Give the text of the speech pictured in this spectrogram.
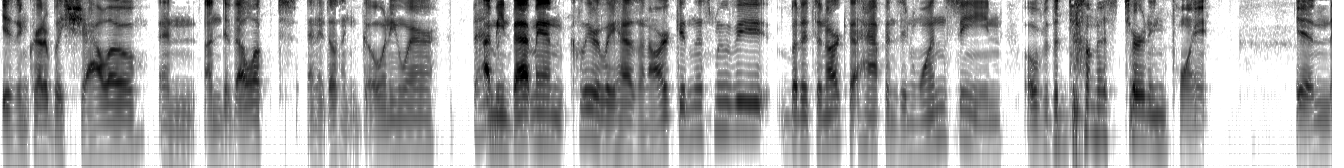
is incredibly shallow and undeveloped, and it doesn't go anywhere. I mean, Batman clearly has an arc in this movie, but it's an arc that happens in one scene over the dumbest turning point in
